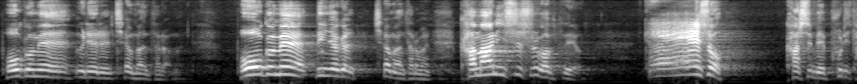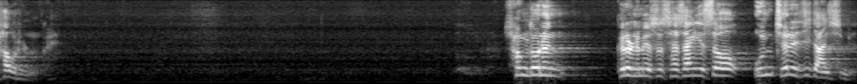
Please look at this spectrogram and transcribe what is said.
복음의 은혜를 체험한 사람은 복음의 능력을 체험한 사람은 가만히 있을 수가 없어요. 계속 가슴에 불이 타오르는 거예요. 성도는 그런 의미에서 세상에서 움츠러지지 않습니다.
